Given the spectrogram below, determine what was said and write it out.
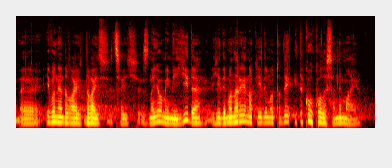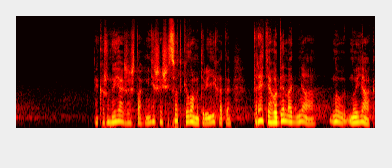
Е, І вони давай, давай цей знайомий мій їде, їдемо на ринок, їдемо туди, і такого колеса немає. Я кажу, ну як же ж так? Мені ще 600 кілометрів їхати, третя година дня. Ну, ну як?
